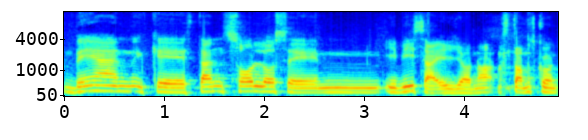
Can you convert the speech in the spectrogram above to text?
vean que están solos en Ibiza y yo, no, estamos con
